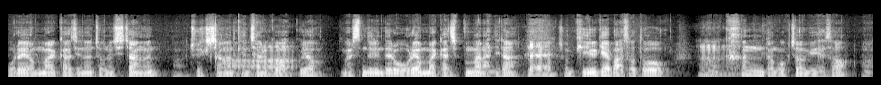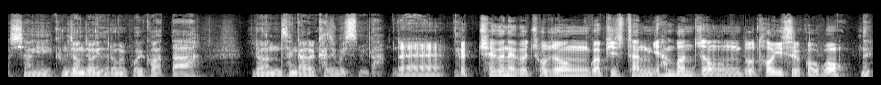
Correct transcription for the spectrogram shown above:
올해 연말까지는 저는 시장은 어, 주식 시장은 아. 괜찮을 것 같고요. 말씀드린 대로 올해 연말까지뿐만 아니라 네. 좀 길게 봐서도 어, 음. 큰 변곡점 위에서 어, 시장이 긍정적인 흐름을 보일 것 같다 이런 생각을 가지고 있습니다. 네. 그러니까 최근에 그 조정과 비슷한 게 한 번 정도 더 있을 거고 네.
